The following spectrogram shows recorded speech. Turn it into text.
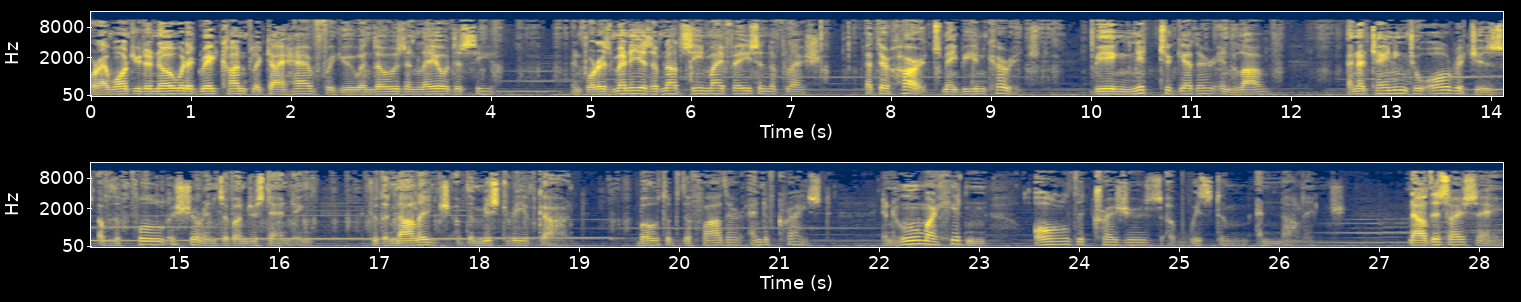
For I want you to know what a great conflict I have for you and those in Laodicea, and for as many as have not seen my face in the flesh, that their hearts may be encouraged, being knit together in love, and attaining to all riches of the full assurance of understanding, to the knowledge of the mystery of God, both of the Father and of Christ, in whom are hidden all the treasures of wisdom and knowledge. Now this I say,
